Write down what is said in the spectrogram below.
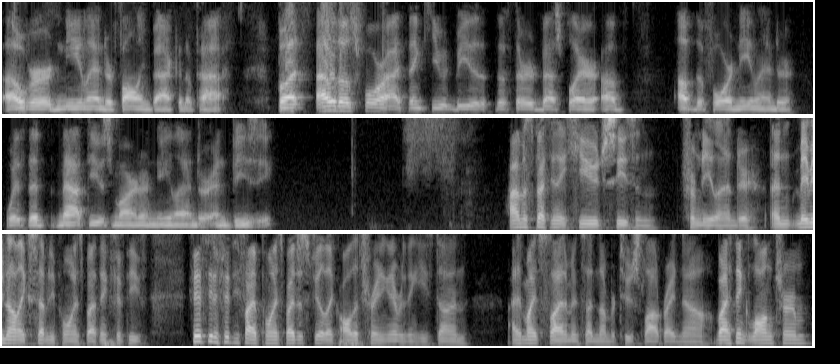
over Nylander falling back in the path. But out of those four, I think he would be the, third best player of of the four Nylander, with it Matthews, Marner, Nylander, and Vesey. I'm expecting a huge season from Nylander, and maybe not like 70 points, but I think 50, 50 to 55 points. But I just feel like all the training and everything he's done, I might slide him into that number two slot right now. But I think long term,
